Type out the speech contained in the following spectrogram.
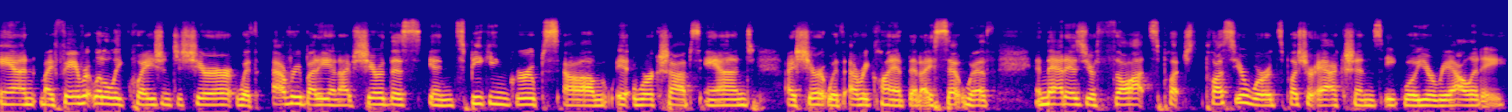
And my favorite little equation to share with everybody, and I've shared this in speaking groups, um, workshops, and I share it with every client that I sit with, and that is your thoughts plus, plus your words plus your actions equal your reality.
